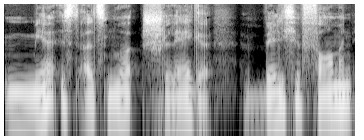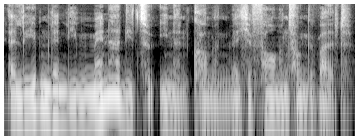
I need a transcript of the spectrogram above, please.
mehr ist als nur Schläge. Welche Formen erleben denn die Männer, die zu Ihnen kommen? Welche Formen von Gewalt?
